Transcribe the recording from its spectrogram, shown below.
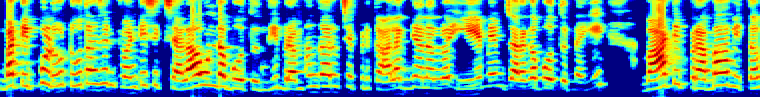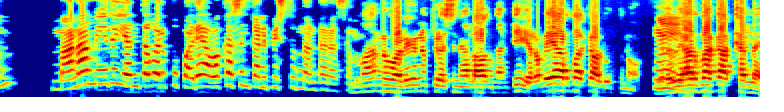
బట్ ఇప్పుడు టూ థౌజండ్ ట్వంటీ సిక్స్ ఎలా ఉండబోతుంది? బ్రహ్మం గారు చెప్పిన కాలజ్ఞానంలో ఏమేం జరగబోతున్నాయి? వాటి ప్రభావితం మన మీద ఎంతవరకు పడే అవకాశం కనిపిస్తుంది అంటారు అసలు నువ్వు అడిగిన ప్రశ్న ఎలా ఉందంటే ఇరవై ఆరు దాకా అడుగుతున్నావు. ఇరవై ఆరు దాకా అక్కర్లే.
